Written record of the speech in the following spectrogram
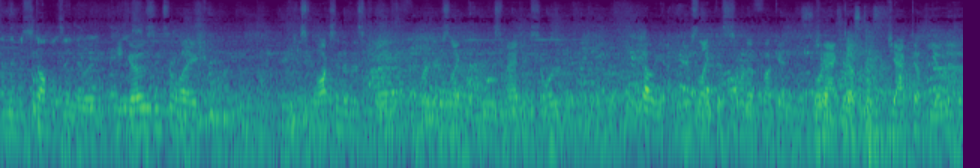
And then just stumbles into it. He goes into like, he just walks into this cave where there's like this magic sword. Oh yeah. There's like this sort of fucking Sword of jacked up, jacked up Yoda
